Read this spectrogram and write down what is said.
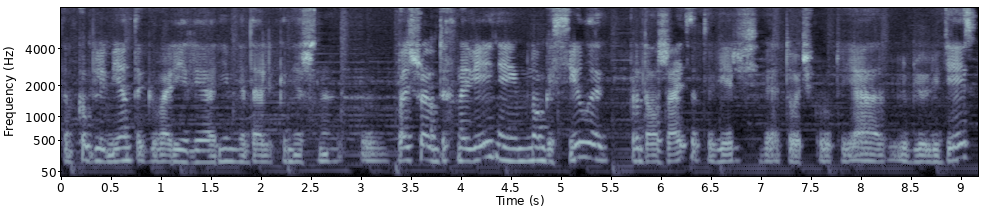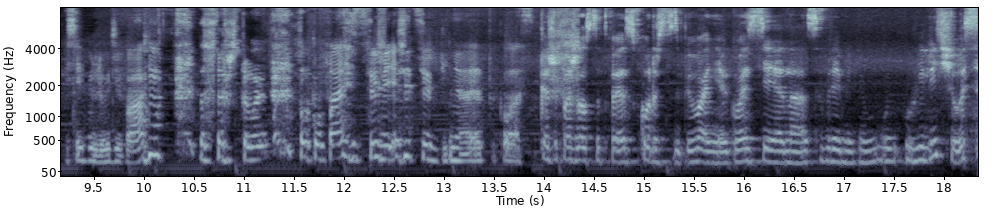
там комплименты говорили. Они мне дали, конечно, большое вдохновение и много силы продолжать это, верить в себя. Это очень круто. Я люблю людей. Спасибо, люди, вам за то, что вы покупаете, верите в меня. Это класс. Скажи, пожалуйста, твоя скорость забивания гвоздей, она со временем увеличилась?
